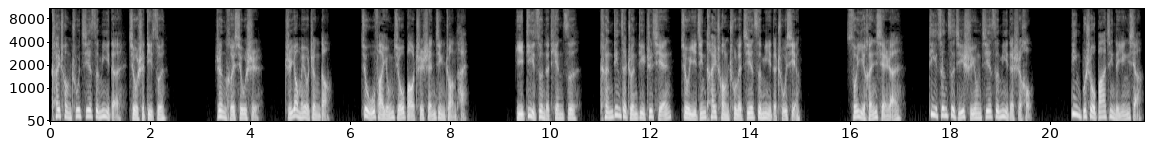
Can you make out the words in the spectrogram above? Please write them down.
开创出皆字秘的就是帝尊，任何修士只要没有正道，就无法永久保持神境状态。以帝尊的天资。肯定在准帝之前就已经开创出了阶字秘的雏形，所以很显然，帝尊自己使用阶字秘的时候，并不受八境的影响，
